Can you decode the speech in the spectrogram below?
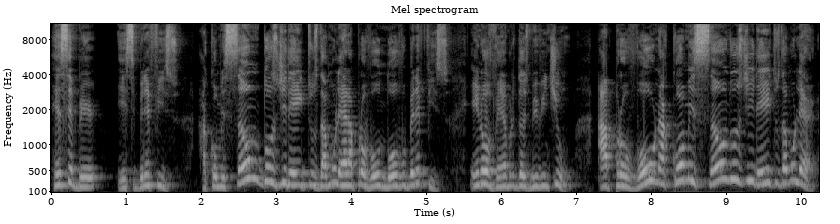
receber esse benefício. A Comissão dos Direitos da Mulher aprovou o novo benefício em novembro de 2021. Aprovou na Comissão dos Direitos da Mulher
